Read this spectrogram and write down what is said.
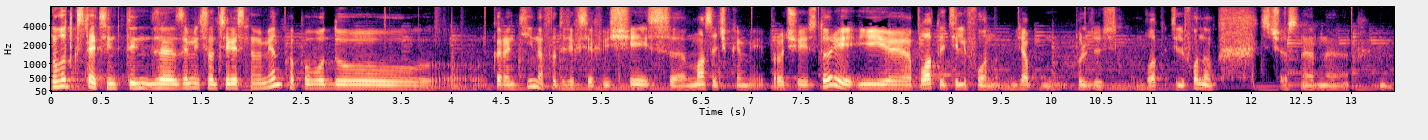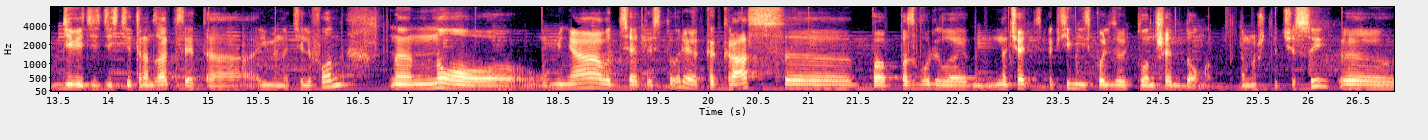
Ну вот, кстати, ты заметил интересный момент по поводу карантинов, вот этих всех вещей с масочками и прочей истории и оплатой телефона. Я пользуюсь оплатой телефонов. Сейчас, наверное, 9 из 10 транзакций это именно телефон. Но у меня вот вся эта история как раз э, позволила начать активнее использовать планшет дома. Потому что часы э,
